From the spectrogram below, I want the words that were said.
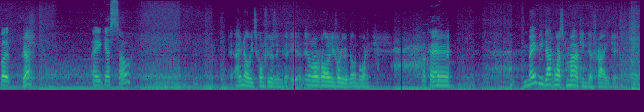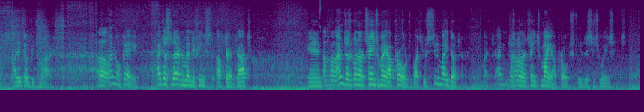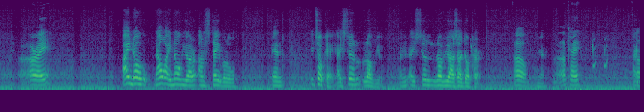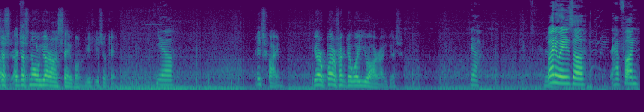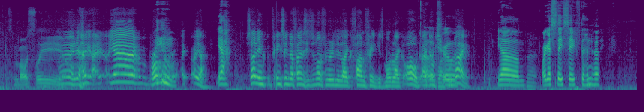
but Yes? I guess so. I know it's confusing. I- I- Not only for you, don't worry. Okay. Uh, maybe that was mad in the Friday. A little bit mad. But Oh. I'm okay. I just learned many things after that. And Uh-huh. I'm just gonna change my approach, but you're still my daughter. But I'm just Oh. gonna change my approach to the situations. All right. I know now I know you are unstable and it's okay. I still love you. I, I still love you as a daughter. Oh. Yeah. Okay. I Oh, just I just know you are unstable. It, it's okay. Yeah. It's fine. You're perfect the way you are, I guess. Yeah. Yeah. Well, anyways, uh, have fun. It's mostly. Uh, I, I, yeah, oh, yeah. Yeah. Selling things in the fence is not really like fun thing. It's more like, oh, I Oh, don't want to die. Yeah. Um, Yeah. or I guess stay safe then.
